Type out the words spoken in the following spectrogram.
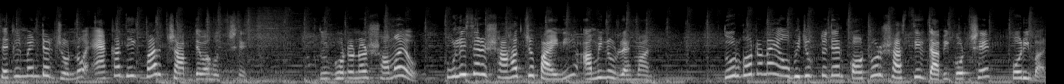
সেটেলমেন্টের জন্য একাধিকবার চাপ দেওয়া হচ্ছে। দুর্ঘটনার সময়ও পুলিশের সাহায্য পায়নি আমিনুর রহমান। দুর্ঘটনায় অভিযুক্তদের কঠোর শাস্তির দাবি করছে পরিবার।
